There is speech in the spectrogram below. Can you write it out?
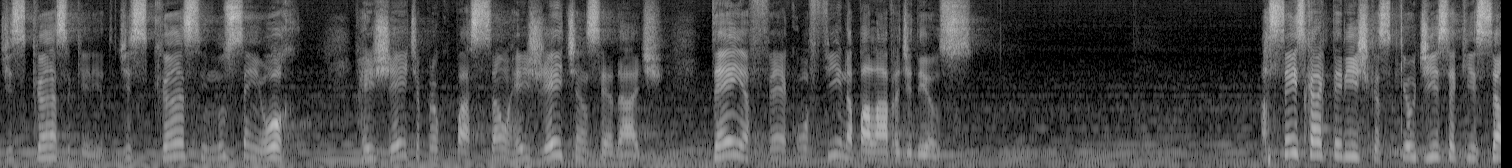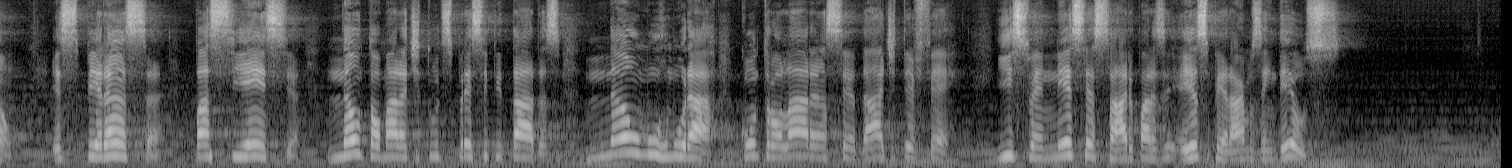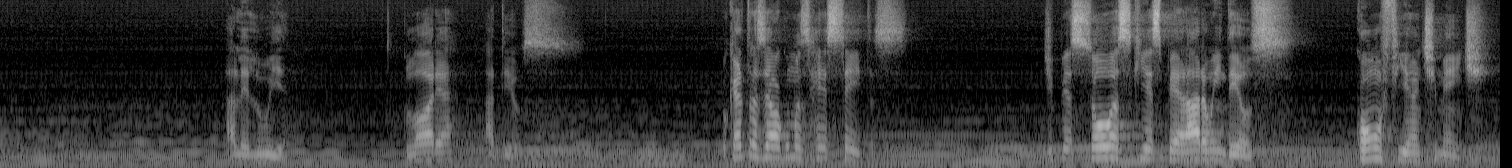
Descanse, querido, descanse no Senhor. Rejeite a preocupação, rejeite a ansiedade. Tenha fé, confie na palavra de Deus. As seis características que eu disse aqui são esperança, paciência, não tomar atitudes precipitadas, não murmurar, controlar a ansiedade e ter fé. Isso é necessário para esperarmos em Deus. Aleluia. Glória a Deus. Eu quero trazer algumas receitas de pessoas que esperaram em Deus confiantemente.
